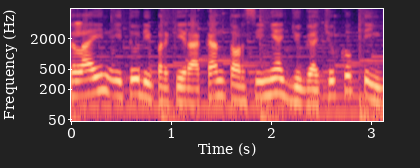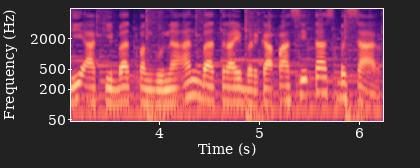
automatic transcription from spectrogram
Selain itu diperkirakan torsinya juga cukup tinggi akibat penggunaan baterai berkapasitas besar.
